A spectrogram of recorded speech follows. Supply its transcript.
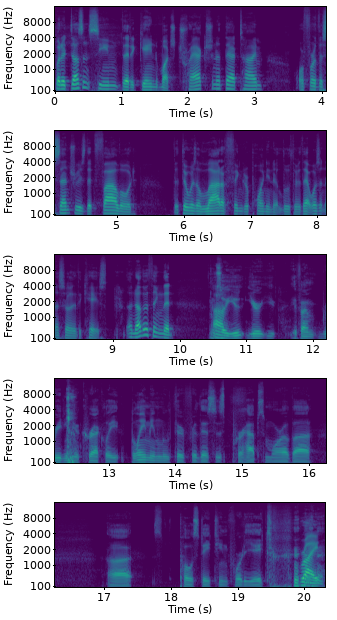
But it doesn't seem that it gained much traction at that time, or for the centuries that followed that there was a lot of finger pointing at Luther. That wasn't necessarily the case. Another thing that um, so you, you're, you, if I'm reading you correctly, blaming Luther for this is perhaps more of a uh, post 1848, right?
